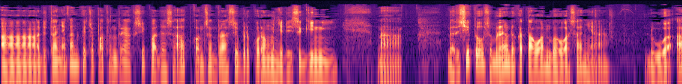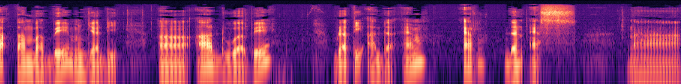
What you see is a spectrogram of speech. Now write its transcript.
uh, ditanyakan kecepatan reaksi pada saat konsentrasi berkurang menjadi segini. Nah, dari situ sebenarnya udah ketahuan bahwasanya 2A tambah B menjadi uh, A2B berarti ada M R dan S. Nah,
